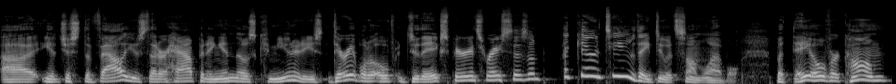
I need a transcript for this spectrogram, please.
uh, you know, just the values that are happening in those communities. They're able to over. Do they experience racism? I guarantee you they do at some level. But they overcome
